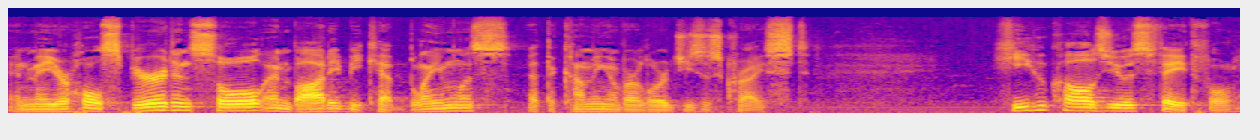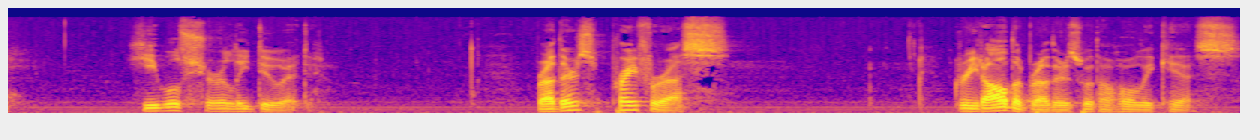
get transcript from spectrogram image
and may your whole spirit and soul and body be kept blameless at the coming of our Lord Jesus Christ. He who calls you is faithful, he will surely do it. Brothers, pray for us. Greet all the brothers with a holy kiss.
